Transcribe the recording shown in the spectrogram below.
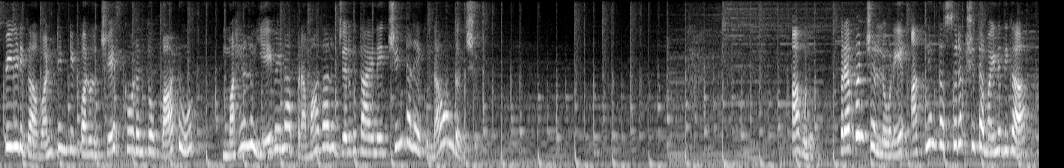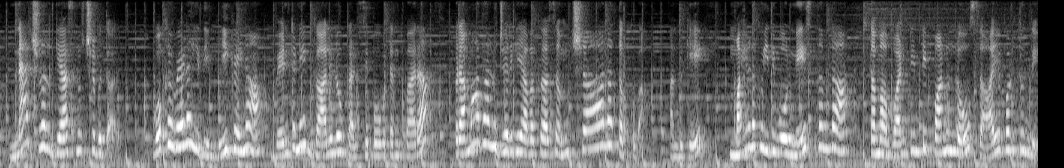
స్పీడ్గా వంటింటి పనులు చేసుకోవడంతో పాటు మహిళలు ఏవైనా ప్రమాదాలు జరుగుతాయనే చింత లేకుండా ఉండొచ్చు. అవును ప్రపంచంలోనే అత్యంత సురక్షితమైనదిగా న్యాచురల్ గ్యాస్ను చెబుతారు. ఒకవేళ ఇది లీక్ అయినా వెంటనే గాలిలో కలిసిపోవటం ద్వారా ప్రమాదాలు జరిగే అవకాశం చాలా తక్కువ. అందుకే మహిళలకు ఇది ఓ నేస్తంలా తమ వంటింటి పనుల్లో సాయపడుతుంది.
